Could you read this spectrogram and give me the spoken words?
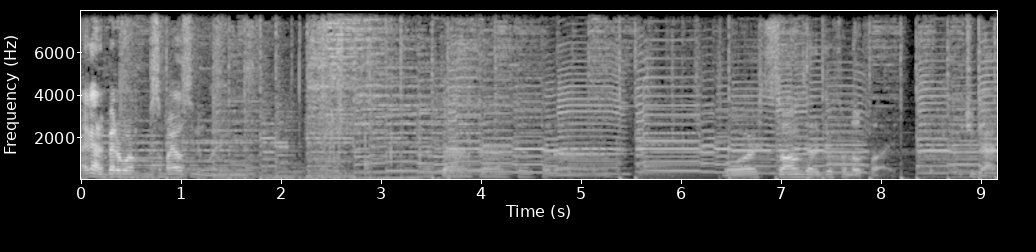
I got a better one from somebody else anyway. More songs that are good for lo-fi. What you got?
